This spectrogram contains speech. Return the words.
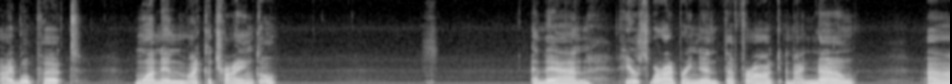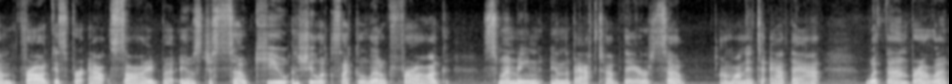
I will put one in like a triangle. And then here's where I bring in the frog. And I know um, frog is for outside, but it was just so cute. And she looks like a little frog swimming in the bathtub there. So I wanted to add that with the umbrella.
